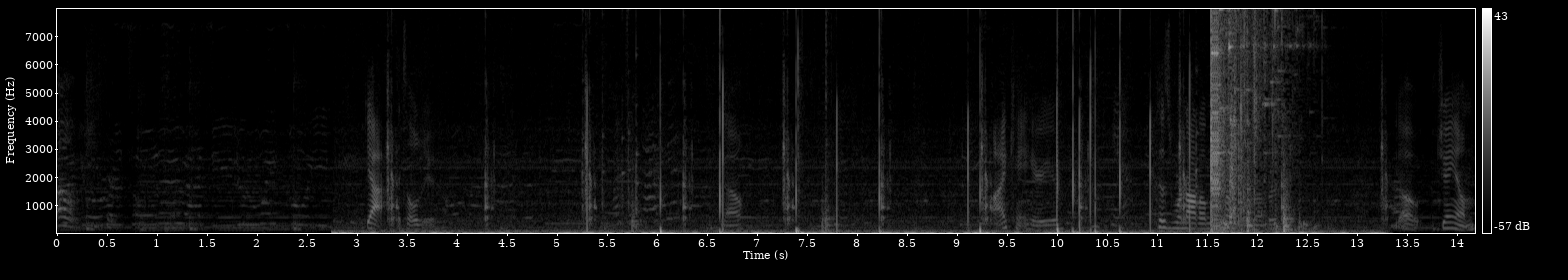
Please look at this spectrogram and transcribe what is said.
Oh, Yeah, I told you. No. I can't hear you. Because we're not on the phone? Yo, oh, jam.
